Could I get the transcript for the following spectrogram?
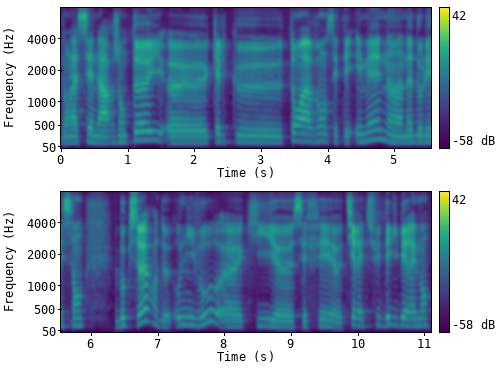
dans la Seine à Argenteuil. quelques temps avant, c'était Emen, un adolescent boxeur de haut niveau euh, qui euh, s'est fait euh, tirer dessus délibérément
